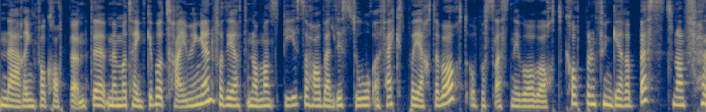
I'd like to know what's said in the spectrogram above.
næring for kroppen. Det, vi må tenke på timingen, fordi at når man spiser har veldig stor effekt på hjertet vårt og på stressnivået vårt. Kroppen fungerer best når den følger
